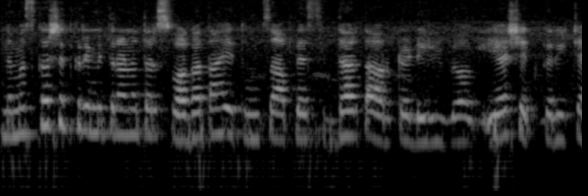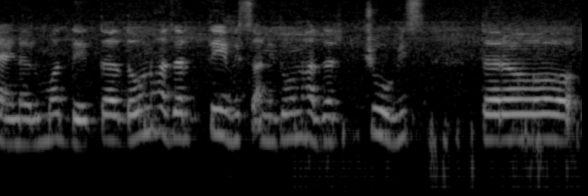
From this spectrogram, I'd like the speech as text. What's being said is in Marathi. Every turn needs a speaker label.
Speaker 1: नमस्कार शेतकरी मित्रांनो तर स्वागत आहे तुमचं आपल्या सिद्धार्थ आर्ट डेली ब्लॉग या शेतकरी चॅनलमध्ये. तर दोन हजार तेवीस आणि दोन हजार चोवीस तर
